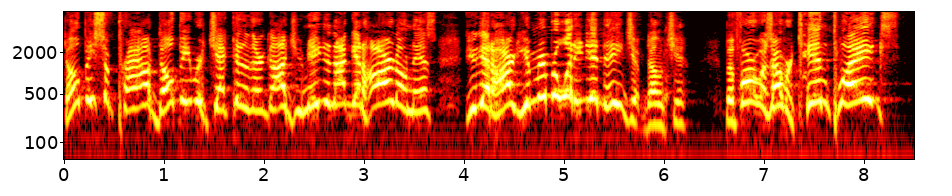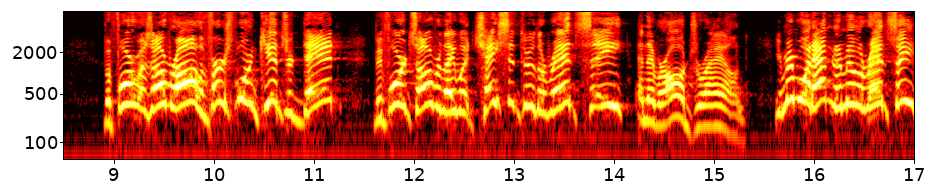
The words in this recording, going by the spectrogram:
Don't be so proud. Don't be rejecting of their God. You need to not get hard on this. If you get hard, you remember what he did to Egypt, don't you? Before it was over 10 plagues, before it was over, all the firstborn kids are dead. Before it's over, they went chasing through the Red Sea and they were all drowned. You remember what happened in the middle of the Red Sea?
